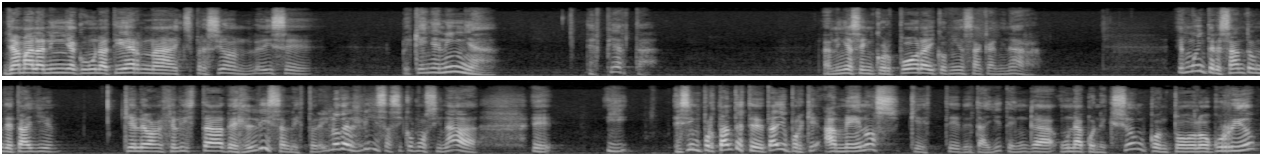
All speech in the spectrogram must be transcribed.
Llama a la niña con una tierna expresión, le dice, pequeña niña, despierta. La niña se incorpora y comienza a caminar. Es muy interesante un detalle que el evangelista desliza en la historia, y lo desliza así como si nada. Eh, y es importante este detalle porque a menos que este detalle tenga una conexión con todo lo ocurrido,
